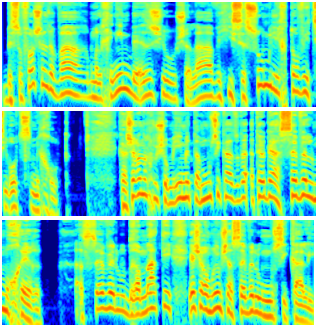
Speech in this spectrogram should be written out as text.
בסופו של דבר, מלחינים באיזשהו שלב היססו מלכתוב יצירות שמחות. כאשר אנחנו שומעים את המוסיקה הזאת, אתה יודע, הסבל מוכר. הסבל הוא דרמטי, יש שאומרים שהסבל הוא מוסיקלי.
